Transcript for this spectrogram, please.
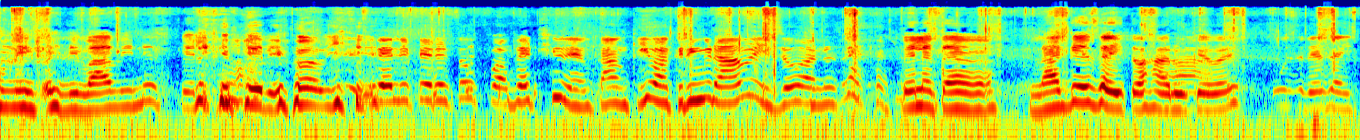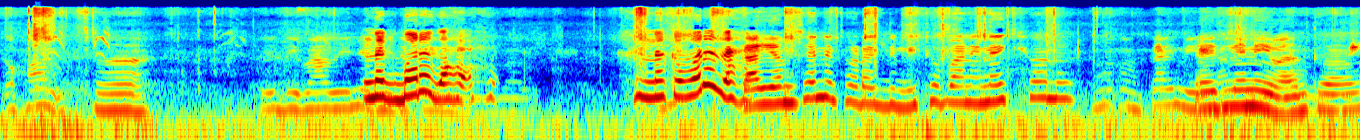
અમે કોઈ દી વાવી ને પેલી ફેરી વાવી પેલી ફેરે તો બેઠ્યું એમ કામ કેવા રીંગણા આવે જોવાનું છે. પેલે તો લાગે જાય તો સારું કહેવાય. ઉજરે જાય તો સારું હા. એ દી વાવીને નક બરે જાહે નક બરે જાહે કાયમ છે ને થોડાક દી મીઠું પાણી નાખ્યો ને એટલે નહીં વાંધો આવે.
